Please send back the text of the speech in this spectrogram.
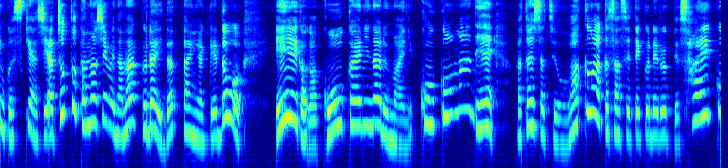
ンク好きやしあちょっと楽しみだなぐらいだったんやけど映画が公開になる前にここまで私たちをワクワクさせてくれるって最高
